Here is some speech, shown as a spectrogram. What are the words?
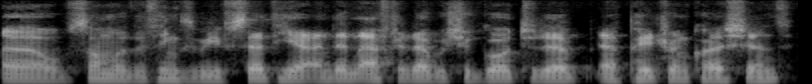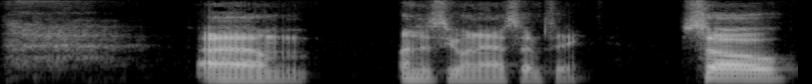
uh, some of the things we've said here, and then after that, we should go to the uh, patron questions. Um, unless you want to add something. So,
